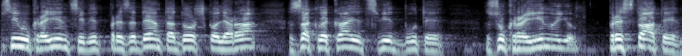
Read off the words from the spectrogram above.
Всі українці від президента до школяра закликають світ бути з Україною, пристати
